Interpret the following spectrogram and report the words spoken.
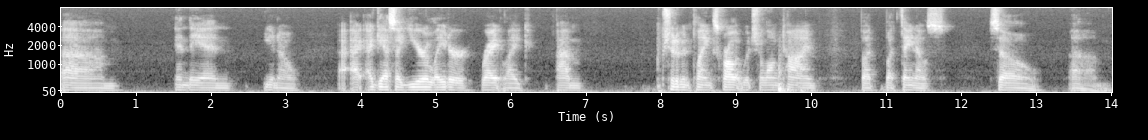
Um, and then, you know, I, I guess a year later, right? Like, um, should have been playing Scarlet Witch a long time, but but Thanos. So, um,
